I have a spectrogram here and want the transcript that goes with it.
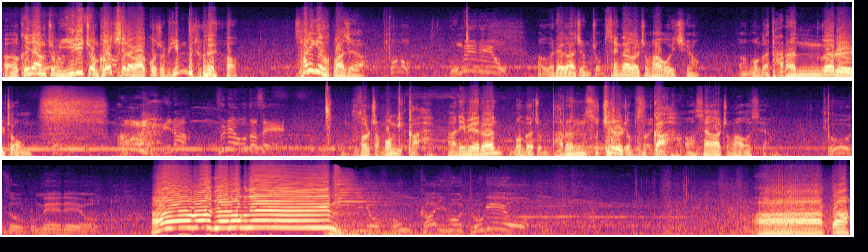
어 그냥 좀 일이 좀 거칠어갖고 좀 힘들어요. 살이 계속 빠져요. 어, 의뢰가 지금 좀 생각을 좀 하고 있지요. 어, 뭔가 다른 거를 좀 부설 좀 옮길까? 아니면은 뭔가 좀 다른 수채를 좀 쓸까? 어, 생각을 좀 하고 있어요. 아이고 대롱님! 아따!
